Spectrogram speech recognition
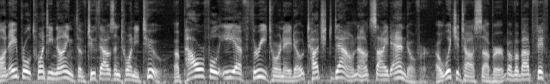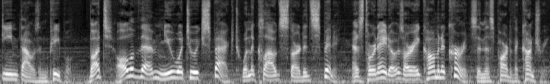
On April 29th of 2022, a powerful EF3 tornado touched down outside Andover, a Wichita suburb of about 15,000 people. But all of them knew what to expect when the clouds started spinning, as tornadoes are a common occurrence in this part of the country.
